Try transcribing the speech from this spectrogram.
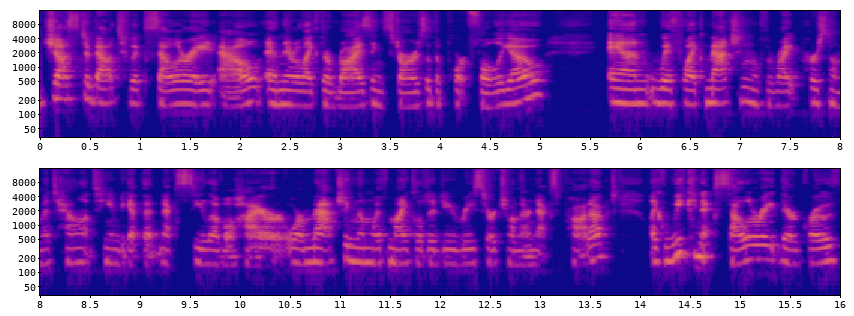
just about to accelerate out and they're like the rising stars of the portfolio and with like matching with the right person on the talent team to get that next C level hire or matching them with Michael to do research on their next product, like we can accelerate their growth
